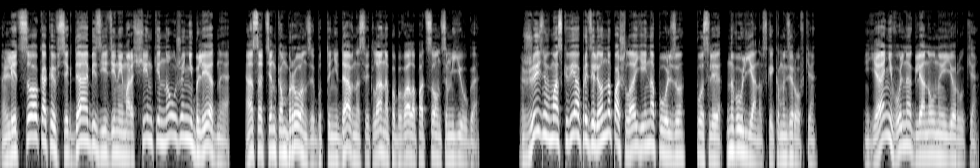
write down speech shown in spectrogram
Лицо, как и всегда, без единой морщинки, но уже не бледное, а с оттенком бронзы, будто недавно Светлана побывала под солнцем юга. Жизнь в Москве определенно пошла ей на пользу после новоульяновской командировки. Я невольно глянул на ее руки.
